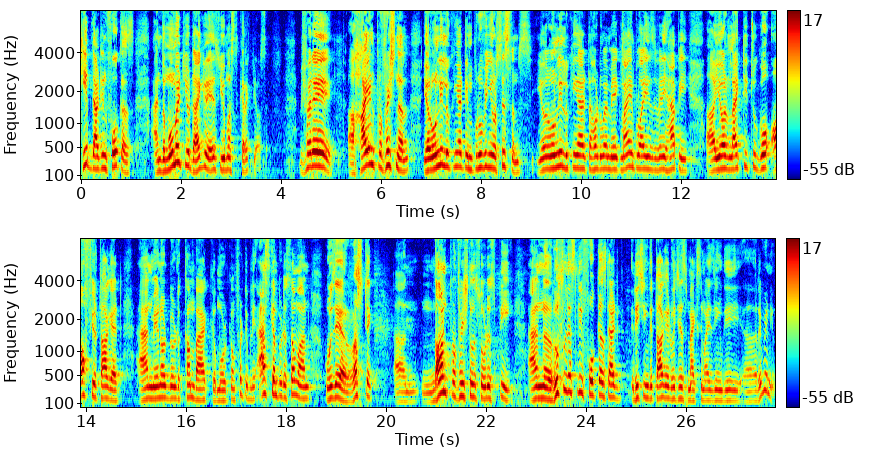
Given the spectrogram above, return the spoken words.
Keep that in focus and the moment you digress, you must correct yourself. If you're a, a high-end professional, you're only looking at improving your systems. You're only looking at how do I make my employees very happy. Uh, you're likely to go off your target and may not be able to come back more comfortably as compared to someone who's a rustic, uh, non-professional, so to speak, and uh, ruthlessly focused at reaching the target, which is maximizing the uh, revenue.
